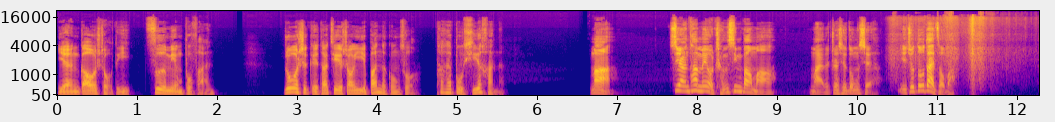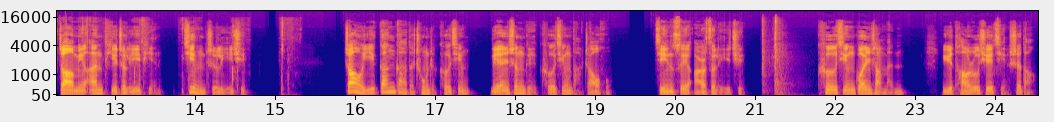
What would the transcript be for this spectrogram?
眼高手低，自命不凡。若是给他介绍一般的工作，他还不稀罕呢。妈，既然他没有诚心帮忙。买的这些东西也就都带走吧。赵明安提着礼品径直离去。赵姨尴尬的冲着柯青连声给柯青打招呼，紧随儿子离去。柯青关上门，与陶如雪解释道：“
